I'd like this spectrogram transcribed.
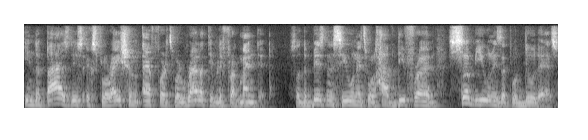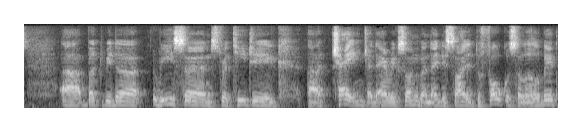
in the past these exploration efforts were relatively fragmented. So the business units will have different subunits that will do this. Uh, but with the recent strategic uh, change at Ericsson, when they decided to focus a little bit,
